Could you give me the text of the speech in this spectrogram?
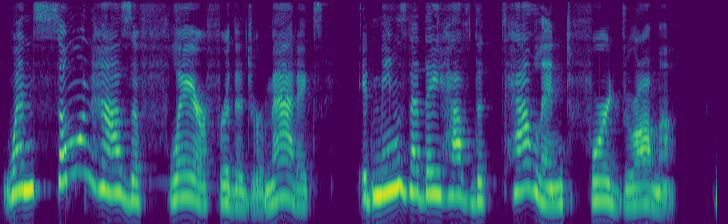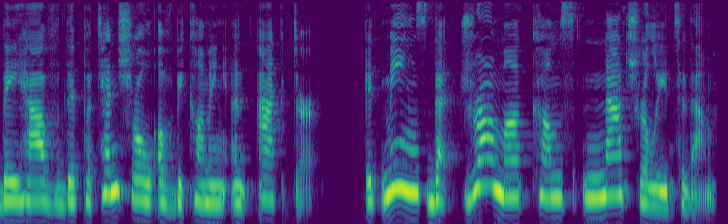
When someone has a flair for the dramatics, it means that they have the talent for drama. They have the potential of becoming an actor. It means that drama comes naturally to them.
